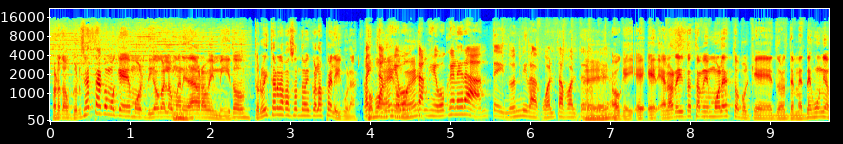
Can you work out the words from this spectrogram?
Pero Tom Cruise está como que mordido con la humanidad ahora mismito. ¿Tú no viste lo que pasó también con las películas? Ay, ¿Cómo tan, es? jevo, ¿Cómo es? tan jevo que él era antes y no es ni la cuarta parte Eh. de lo que era. Ok, eh, él, él ahorita está bien molesto porque durante el mes de junio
